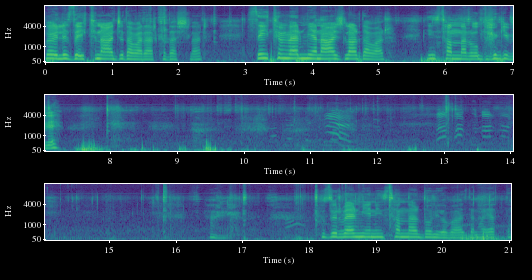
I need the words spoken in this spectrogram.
Böyle zeytin ağacı da var arkadaşlar. Zeytin vermeyen ağaçlar da var. İnsanlar olduğu gibi. Bak bak bunlar da Huzur vermeyen insanlar da oluyor bazen hayatta.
